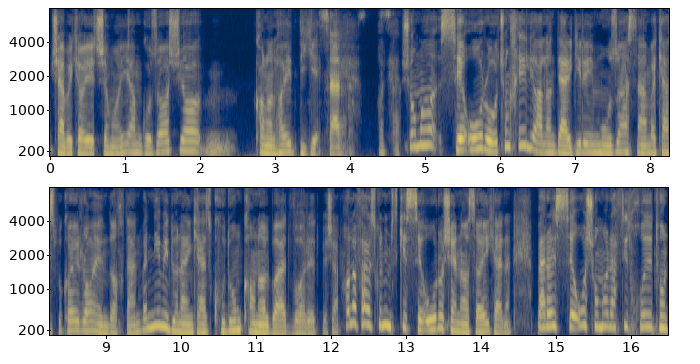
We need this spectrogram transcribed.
شبکه های اجتماعی هم گذاشت یا کانال های دیگه؟ صد شما SEO رو چون خیلی الان درگیر این موضوع هستن و کسب و کار راه انداختن و نمی‌دونن که از کدوم کانال باید وارد بشن. حالا فرض کنیم که SEO رو شناسایی کردن. برای SEO شما رفتید خودتون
